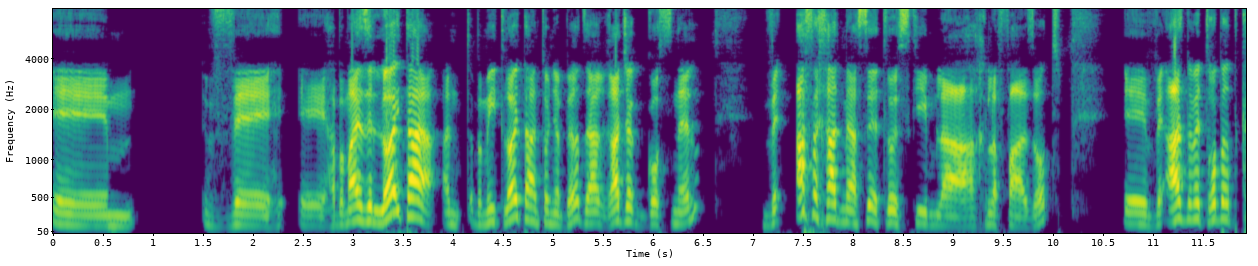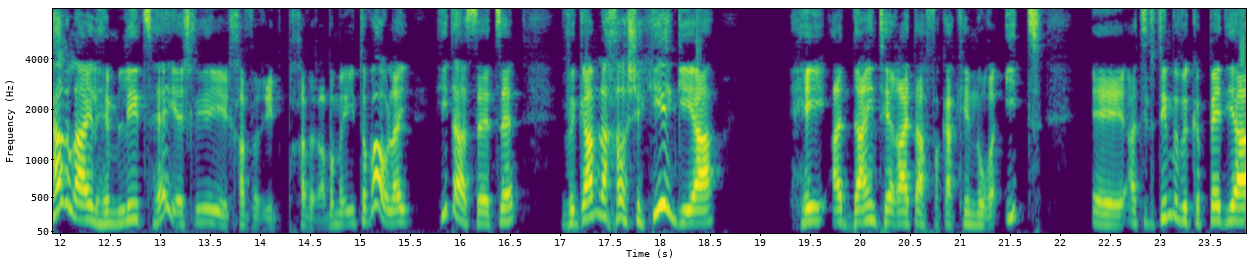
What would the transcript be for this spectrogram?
אה, והבמאי הזה לא הייתה הבמאית לא הייתה אנטוניה ברד זה היה רג'ה גוסנל ואף אחד מהסט לא הסכים להחלפה הזאת. אה, ואז באמת רוברט קרלייל המליץ היי יש לי חברית חברה במאית טובה אולי היא תעשה את זה. וגם לאחר שהיא הגיעה היא עדיין תיארה את ההפקה כנוראית. uh, הציטוטים בוויקיפדיה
